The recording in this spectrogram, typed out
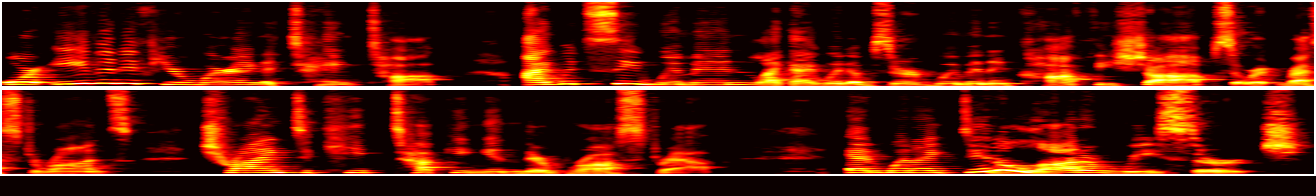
Or even if you're wearing a tank top, I would see women, like I would observe women in coffee shops or at restaurants, trying to keep tucking in their bra strap. And when I did a mm-hmm. lot of research,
